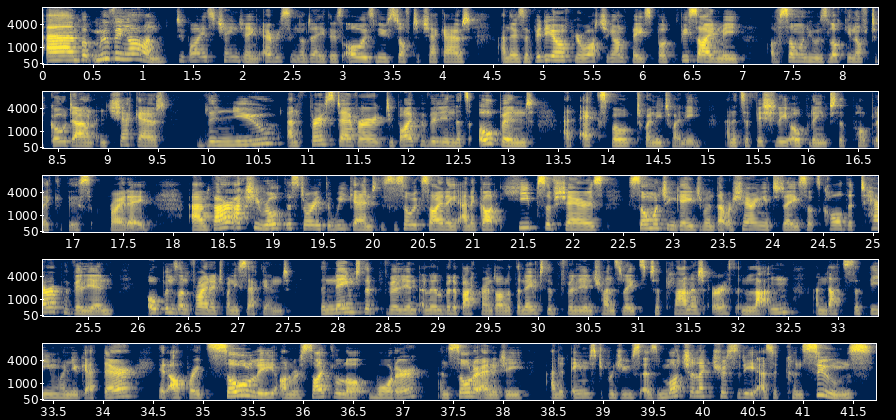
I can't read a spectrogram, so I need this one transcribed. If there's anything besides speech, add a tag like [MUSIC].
Um, but moving on, Dubai is changing every single day. There's always new stuff to check out. And there's a video, if you're watching on Facebook, beside me of someone who was lucky enough to go down and check out the new and first ever Dubai pavilion that's opened at Expo 2020. And it's officially opening to the public this Friday. Um, Farah actually wrote this story at the weekend. This is so exciting. And it got heaps of shares, so much engagement that we're sharing it today. So it's called the Terra Pavilion, opens on Friday 22nd. The name to the pavilion, a little bit of background on it. The name to the pavilion translates to planet Earth in Latin, and that's the theme when you get there. It operates solely on recycled water and solar energy, and it aims to produce as much electricity as it consumes,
